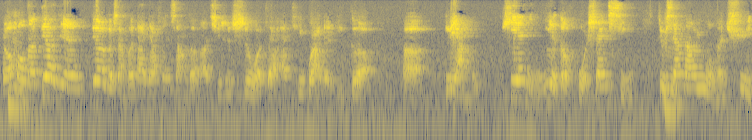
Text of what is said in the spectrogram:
然后呢，第二件，第二个想和大家分享的呢，其实是我在安提瓜的一个呃两天一夜的火山行，就相当于我们去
